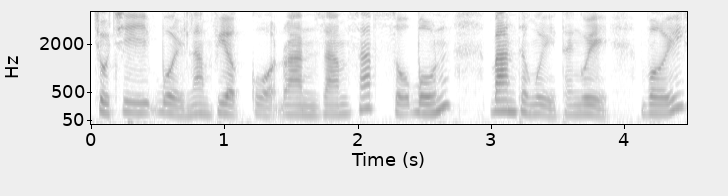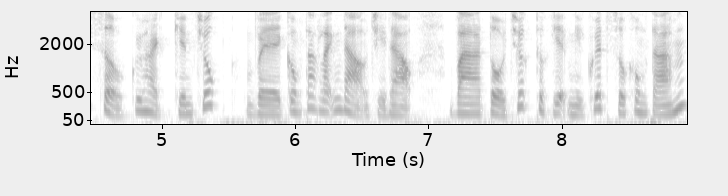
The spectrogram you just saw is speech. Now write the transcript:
chủ trì buổi làm việc của đoàn giám sát số 4 Ban Thường ủy Thành ủy với Sở Quy hoạch Kiến trúc về công tác lãnh đạo chỉ đạo và tổ chức thực hiện nghị quyết số 08,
